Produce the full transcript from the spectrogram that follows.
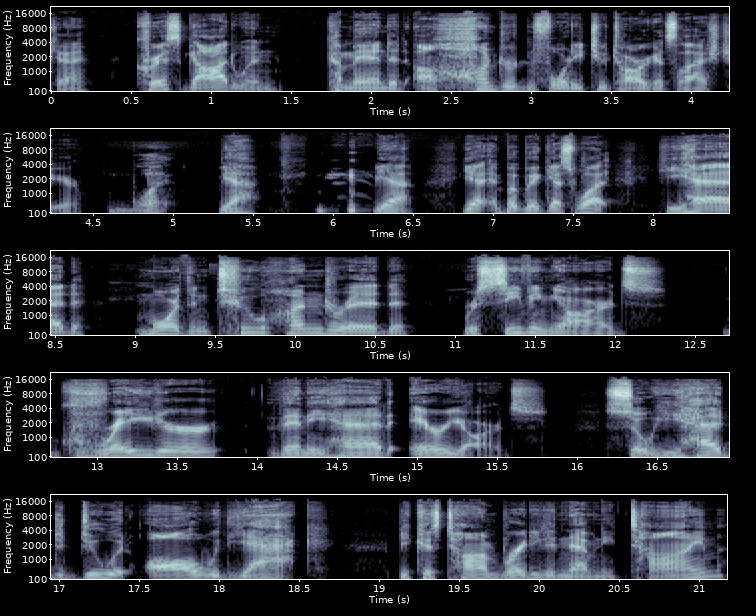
okay, Chris Godwin commanded 142 targets last year. What? Yeah, yeah, yeah. But but guess what? He had more than 200 receiving yards greater than he had air yards. So he had to do it all with YAC because Tom Brady didn't have any time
